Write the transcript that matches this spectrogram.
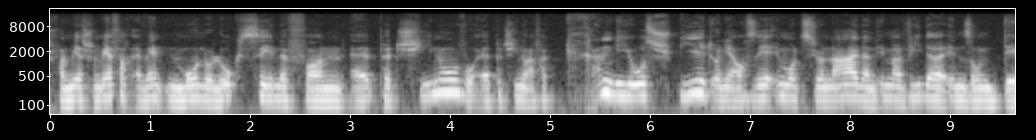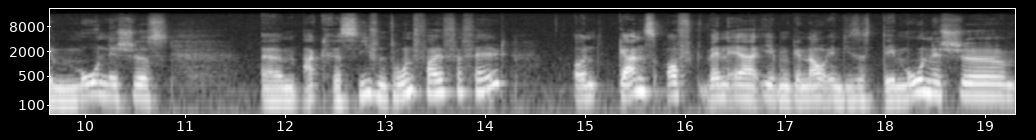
von mir schon mehrfach erwähnten Monologszene von Al Pacino, wo Al Pacino einfach grandios spielt und ja auch sehr emotional dann immer wieder in so ein dämonisches, ähm, aggressiven Tonfall verfällt. Und ganz oft, wenn er eben genau in dieses dämonische,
